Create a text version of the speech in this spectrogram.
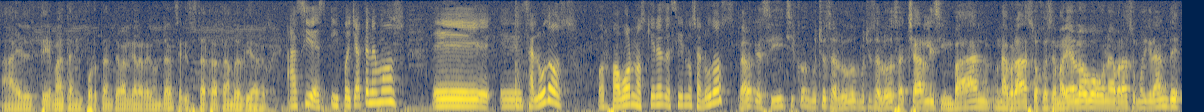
a el tema tan importante, valga la redundancia, que se está tratando el día de hoy. Así es, y pues ya tenemos eh, eh, saludos. Por favor, ¿nos quieres decir los saludos? Claro que sí, chicos, muchos saludos, muchos saludos a Charlie Simbal, un abrazo, José María Lobo, un abrazo muy grande,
